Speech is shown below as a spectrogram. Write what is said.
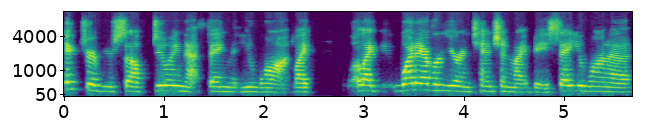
picture of yourself doing that thing that you want, like like whatever your intention might be. Say you want to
